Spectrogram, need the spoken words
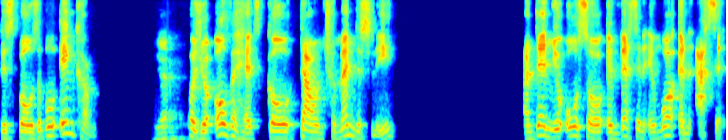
Disposable income. Yeah. Because your overheads go down tremendously. And then you're also investing in what? An asset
